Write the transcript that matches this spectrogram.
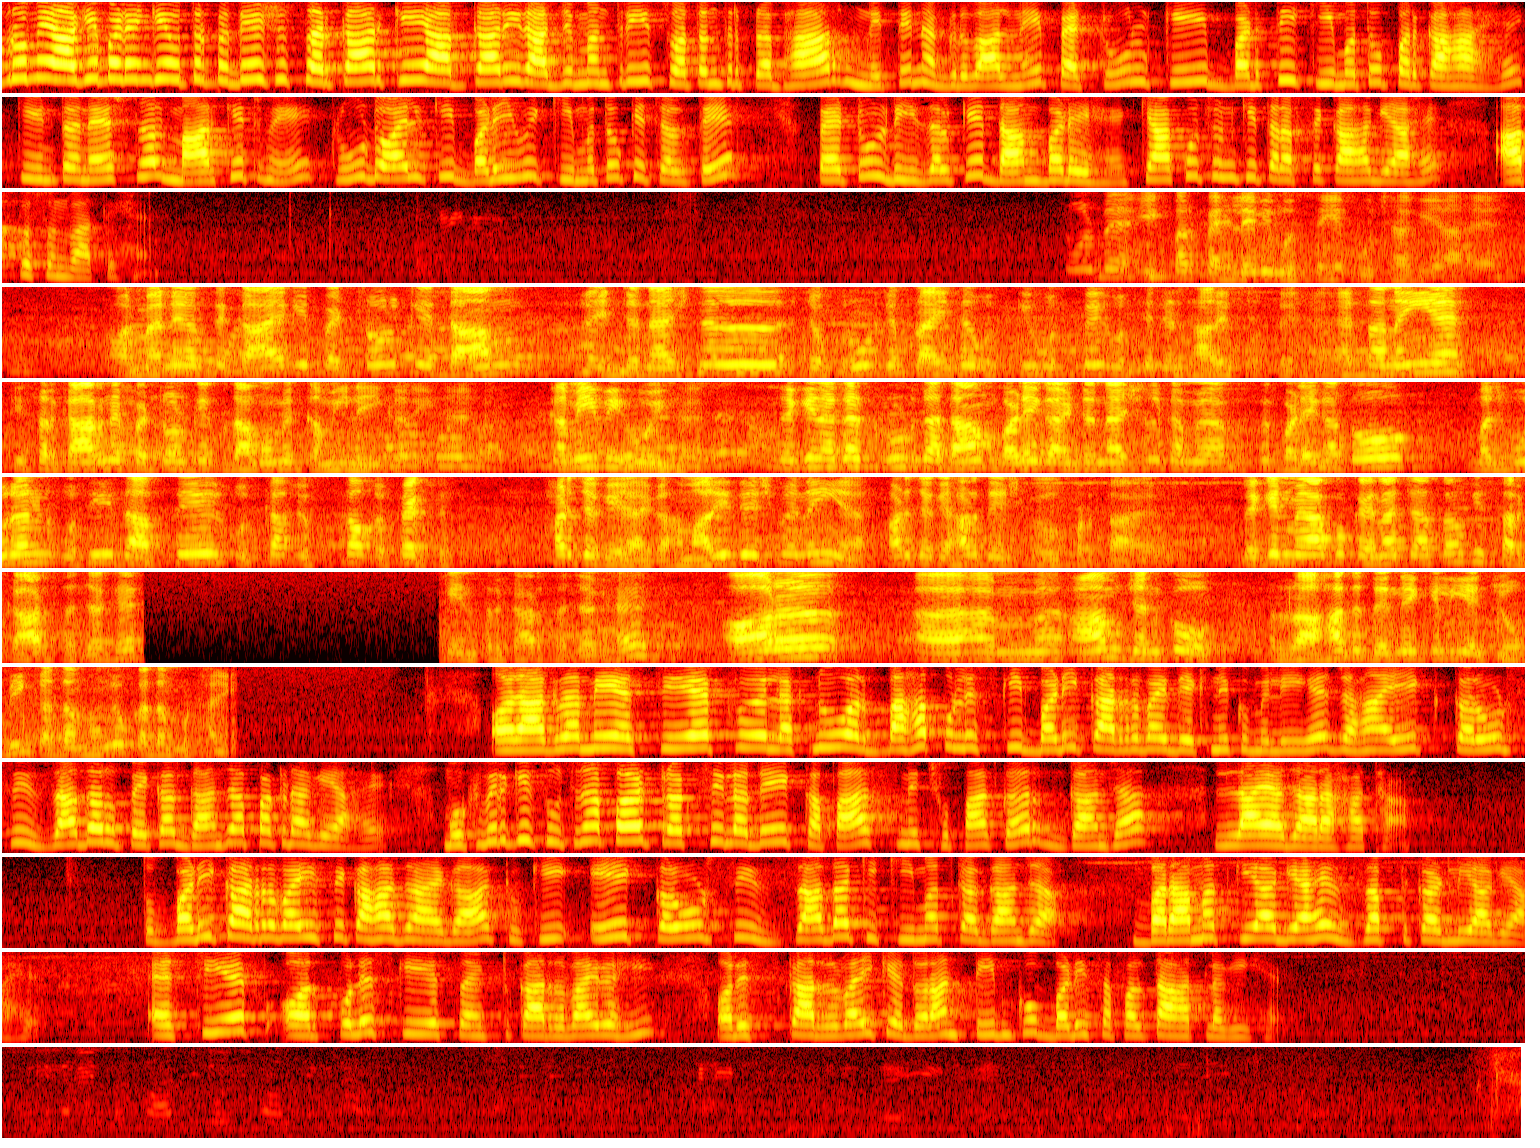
खबरों में आगे बढ़ेंगे। उत्तर प्रदेश सरकार के आबकारी राज्य मंत्री स्वतंत्र प्रभार नितिन अग्रवाल ने पेट्रोल की बढ़ती कीमतों पर कहा है कि इंटरनेशनल मार्केट में क्रूड ऑयल की बढ़ी हुई कीमतों के चलते पेट्रोल, डीजल के दाम बढ़े हैं। क्या कुछ उनकी तरफ़ से कहा गया है, आपको सुनवाते हैं। एक बार पहले भी मुझसे ये पूछा गया है और मैंने उनसे कहा है कि पेट्रोल के दाम इंटरनेशनल जो क्रूड के प्राइस है, उसकी, उस पर उससे निर्धारित होते हैं। ऐसा नहीं है कि सरकार ने पेट्रोल के दामों में कमी नहीं करी है। कमी भी हुई है। लेकिन अगर क्रूड का दाम बढ़ेगा, इंटरनेशनल का उस पर बढ़ेगा तो मजबूरन उसी हिसाब से उसका उसका इफ़ेक्ट हर जगह आएगा। हमारी देश में नहीं है, हर जगह, हर देश में पड़ता है। लेकिन मैं आपको कहना चाहता हूँ कि सरकार सजग है। केंद्र सरकार सजग है। और आम जन को राहत देने के लिए जो भी कदम होंगे, वो कदम उठाएँगे। और आगरा में एसटीएफ, लखनऊ और बाह पुलिस की बड़ी कार्रवाई देखने को मिली है, जहाँ एक करोड़ से ज़्यादा रुपए का गांजा पकड़ा गया है। मुखबिर की सूचना पर ट्रक से लदे कपास में छुपाकर गांजा लाया जा रहा था। तो बड़ी कार्रवाई से कहा जाएगा, क्योंकि एक करोड़ से ज़्यादा की कीमत का गांजा बरामद किया गया है, जब्त कर लिया गया है। एसटीएफ और पुलिस की यह संयुक्त कार्रवाई रही और इस कार्रवाई के दौरान टीम को बड़ी सफलता हाथ लगी है।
